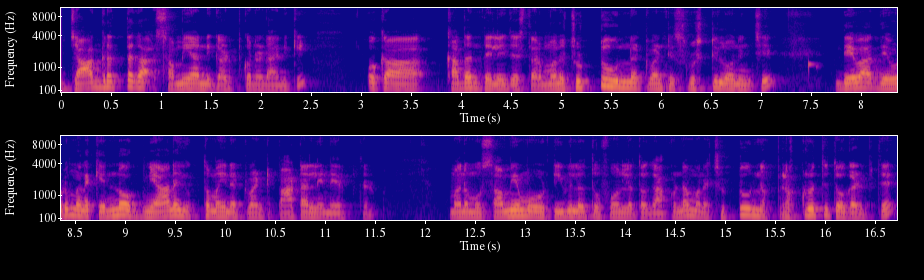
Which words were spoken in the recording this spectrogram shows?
జాగ్రత్తగా సమయాన్ని గడుపుకొనడానికి ఒక కథను తెలియజేస్తారు. మన చుట్టూ ఉన్నటువంటి సృష్టిలో నుంచి దేవాదేవుడు మనకు ఎన్నో జ్ఞానయుక్తమైనటువంటి పాఠాలని నేర్పుతాడు. మనము సమయము టీవీలతో ఫోన్లతో కాకుండా మన చుట్టూ ఉన్న ప్రకృతితో గడిపితే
